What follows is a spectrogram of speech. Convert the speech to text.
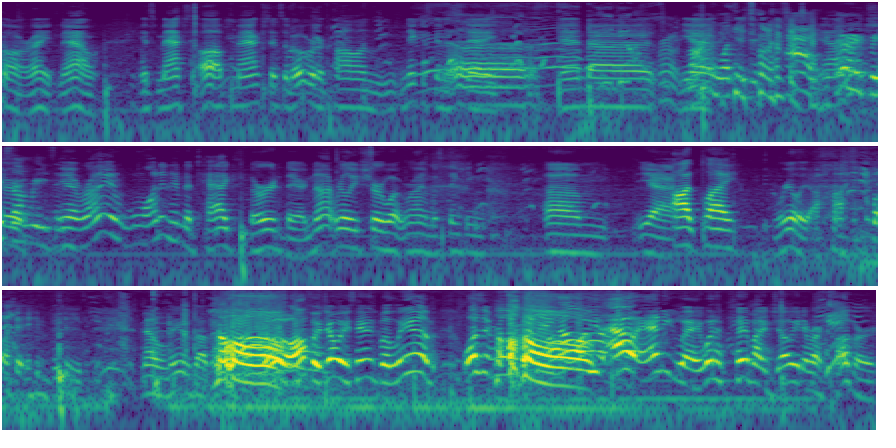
All right, now it's Max up. Max hits it over to Colin. Nick is going to stay. Uh, And, uh, Ryan yeah. wants You to don't have to tag Yeah, I'm third not for sure. some reason. Yeah, Ryan wanted him to tag third there. Not really sure what Ryan was thinking. Um, yeah. odd play. Really odd play indeed. Now Liam's up. Oh. off of Joey's hands, but Liam wasn't really. Oh. No, he's out anyway. What a play by Joey to recover.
